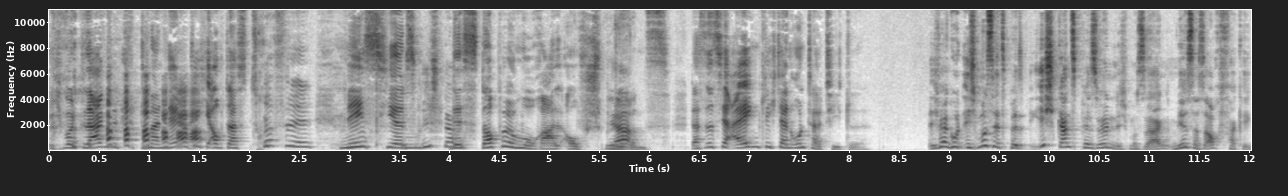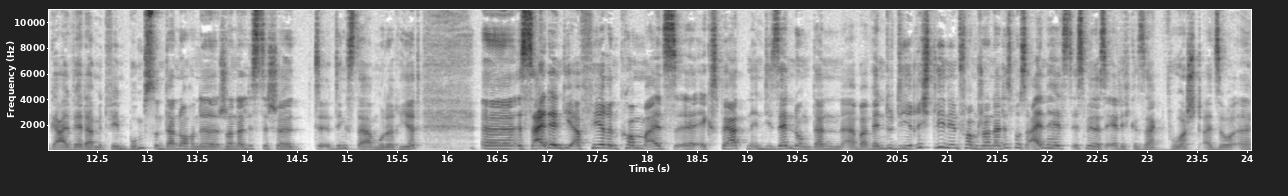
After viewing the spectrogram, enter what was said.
Ich wollte sagen, man nennt dich auch das Trüffelnäschen des Doppelmoralaufspürens. Ja. Das ist ja eigentlich dein Untertitel. Ich meine, gut, ich muss jetzt, ich ganz persönlich muss sagen, mir ist das auch fuck egal, wer da mit wem bumst und dann noch eine journalistische Dings da moderiert. Äh, es sei denn, die Affären kommen als äh, Experten in die Sendung, dann, aber wenn du die Richtlinien vom Journalismus einhältst, ist mir das ehrlich gesagt wurscht. Also, äh,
